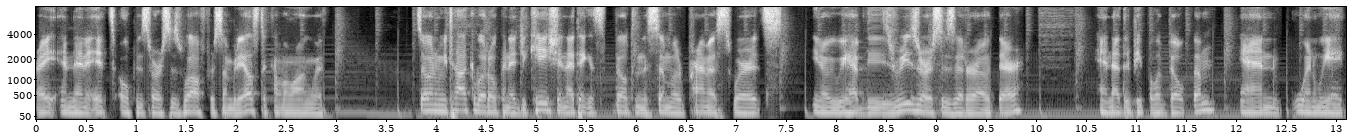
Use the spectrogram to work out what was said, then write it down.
right? And then it's open source as well for somebody else to come along with. So when we talk about open education, I think it's built in a similar premise where it's, you know, we have these resources that are out there and other people have built them. And when we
